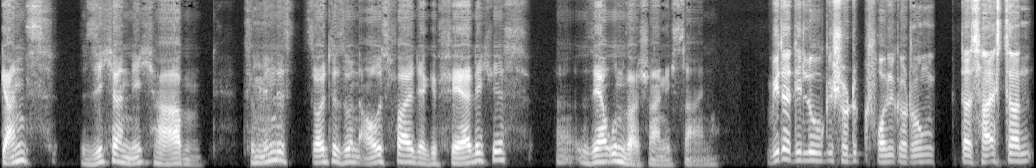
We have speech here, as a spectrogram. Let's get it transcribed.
ganz sicher nicht haben. Zumindest mhm. sollte so ein Ausfall, der gefährlich ist, äh, sehr unwahrscheinlich sein. Wieder die logische Rückfolgerung. Das heißt dann,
